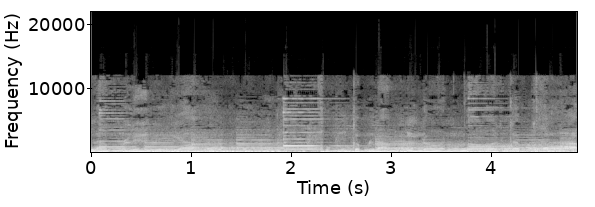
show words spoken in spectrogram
หลับหรือยัง ผมกำลังนอนกอดกับเขา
